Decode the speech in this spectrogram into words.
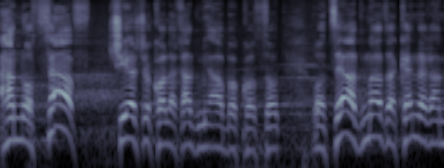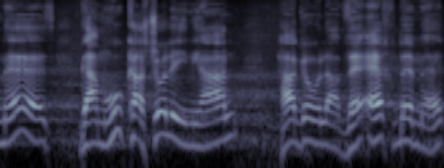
הנוסף שיש לכל אחד מארבע כוסות, רוצה אדמו הזקן לרמז, גם הוא קשור לעניין הגאולה. ואיך באמת?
